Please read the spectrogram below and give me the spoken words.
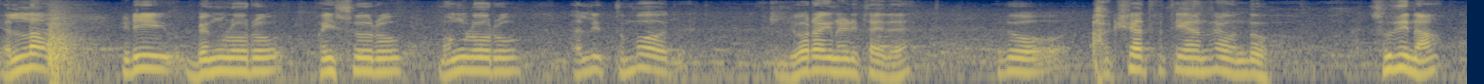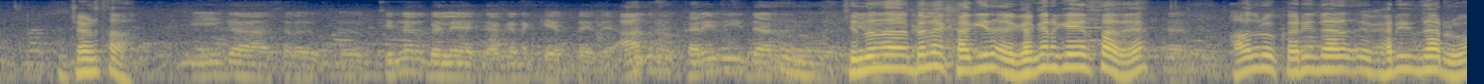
ಎಲ್ಲ ಇಡೀ ಬೆಂಗಳೂರು, ಮೈಸೂರು, ಮಂಗಳೂರು ಅಲ್ಲಿ ತುಂಬ ಜೋರಾಗಿ ನಡೀತಾ ಇದೆ. ಇದು ಅಕ್ಷಯ ತೃತೀಯ ಅಂದರೆ ಒಂದು ಸುದಿನ ಅಂತ ಹೇಳ್ತಾ ಈಗ ಸರ್ ಚಿನ್ನದ ಬೆಲೆ ಗಗನಕ್ಕೆ ಏರ್ತಾ ಇದೆ. ಆದರೂ ಖರೀದಿದಾರರು ಚಿನ್ನದ ಬೆಲೆ ಗಗನಕ್ಕೆ ಗಗನಕ್ಕೆ ಇದೆ. ಆದರೂ ಖರೀದಾರ ಖರೀದಿದಾರರು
